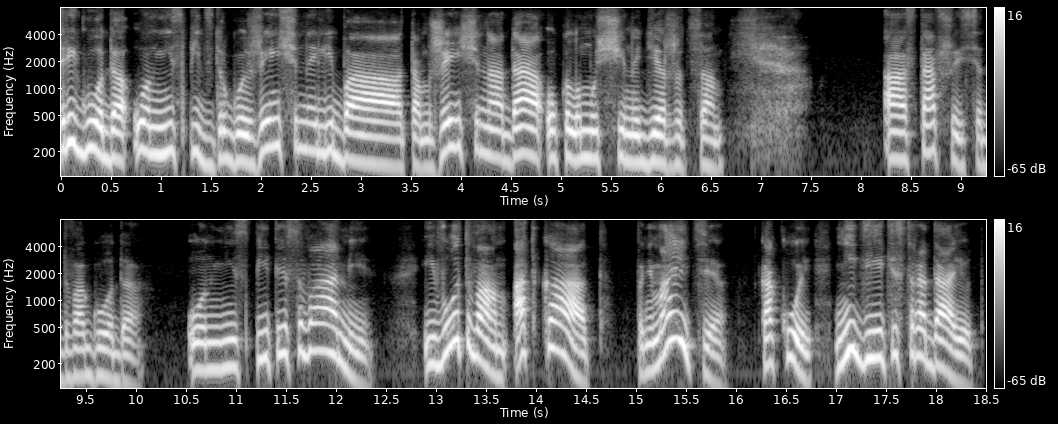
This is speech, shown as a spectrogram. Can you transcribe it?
Три года он не спит с другой женщиной, либо там женщина, да, около мужчины держится, а оставшиеся два года он не спит и с вами. И вот вам откат, понимаете, какой? Не дети страдают,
